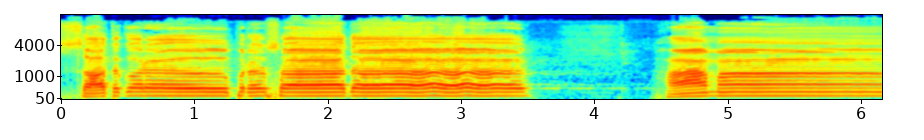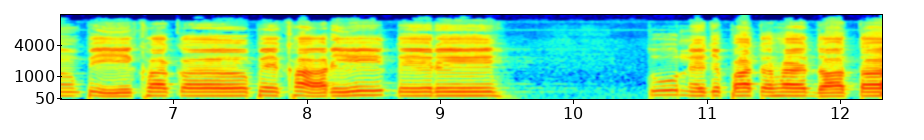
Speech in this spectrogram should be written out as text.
ਸਤਿਗੁਰ ਪ੍ਰਸਾਦ, ਹਮ ਭੀਖਕ ਭਿਖਾਰੀ ਤੇਰੇ, ਤੂੰ ਨਿਜ ਪਤ ਹੈ ਦਾਤਾ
